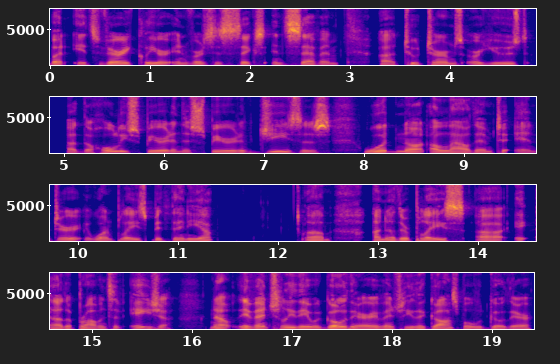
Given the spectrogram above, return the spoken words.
but it's very clear in verses 6 and 7. Uh, two terms are used uh, the Holy Spirit and the Spirit of Jesus would not allow them to enter one place, Bithynia, um, another place, uh, uh, the province of Asia. Now, eventually they would go there, eventually the gospel would go there,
